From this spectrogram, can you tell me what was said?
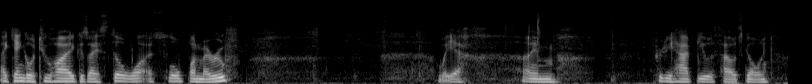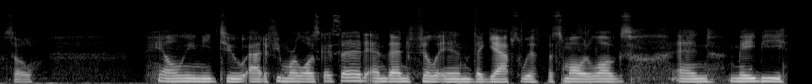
I can't go too high because I still want a slope on my roof. But yeah, I'm pretty happy with how it's going. So I only need to add a few more logs, like I said, and then fill in the gaps with the smaller logs and maybe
